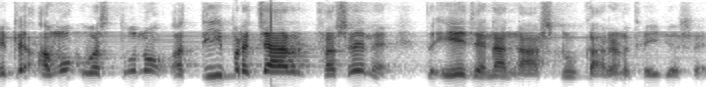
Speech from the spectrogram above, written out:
એટલે અમુક વસ્તુનો અતિ પ્રચાર થશે ને, તો એ જ એના નાશનું કારણ થઈ જશે.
